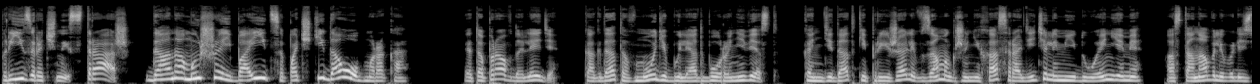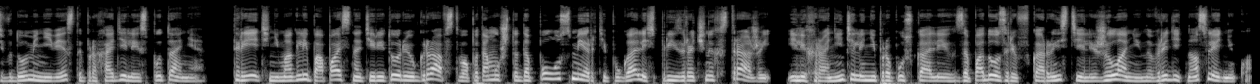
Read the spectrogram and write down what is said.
Призрачный страж! Да она мышей боится почти до обморока. Это правда, леди. Когда-то в моде были отборы невест. Кандидатки приезжали в замок жениха с родителями и дуэньями, останавливались в доме невесты, проходили испытания. Треть не могли попасть на территорию графства, потому что до полусмерти пугались призрачных стражей, или хранители не пропускали их, заподозрив в корысти или желании навредить наследнику.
